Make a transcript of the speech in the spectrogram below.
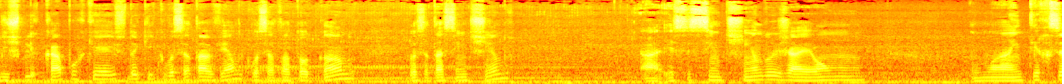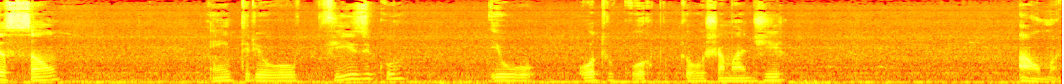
de explicar porque é isso daqui que você está vendo, que você está tocando, que você está sentindo. Ah, esse sentindo já é um, uma interseção entre o físico e o outro corpo, que eu vou chamar de alma.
